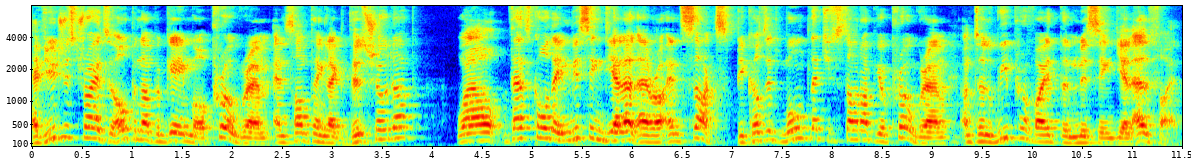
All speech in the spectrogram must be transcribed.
Have you just tried to open up a game or program and something like this showed up? Well, that's called a missing DLL error and sucks, because it won't let you start up your program until we provide the missing DLL file.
